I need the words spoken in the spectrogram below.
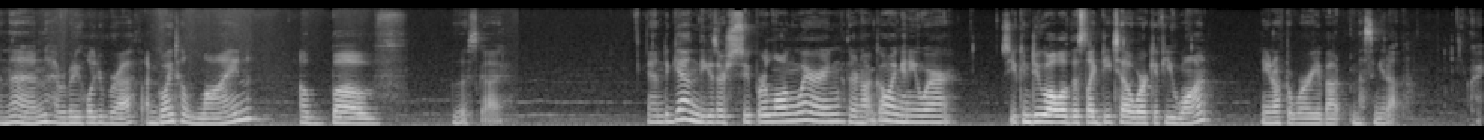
And then, everybody hold your breath. I'm going to line above this guy. And again, these are super long wearing. They're not going anywhere. So you can do all of this like detail work if you want. You don't have to worry about messing it up. Okay,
